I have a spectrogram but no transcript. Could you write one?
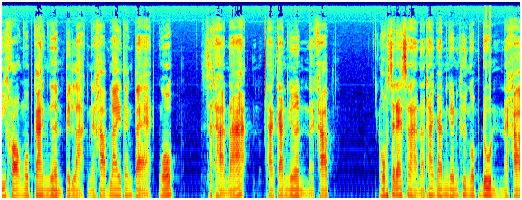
วิเคราะห์งบการเงินเป็นหลักนะครับ ไล่ตั้งแต่งบสถานะทางการเงินนะครับ งบแสดงสถานะทางการเงินคืองบดุลนะครับ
